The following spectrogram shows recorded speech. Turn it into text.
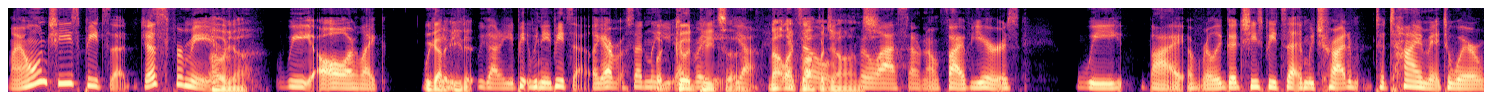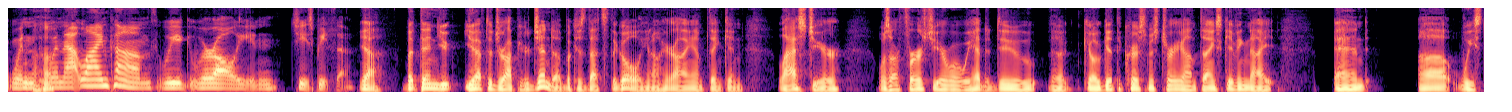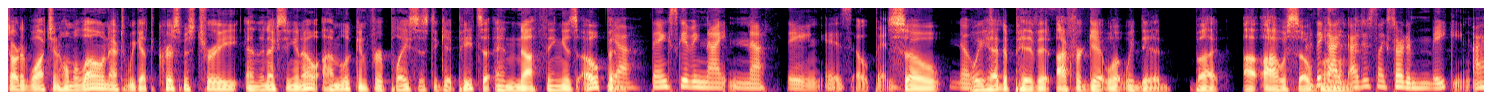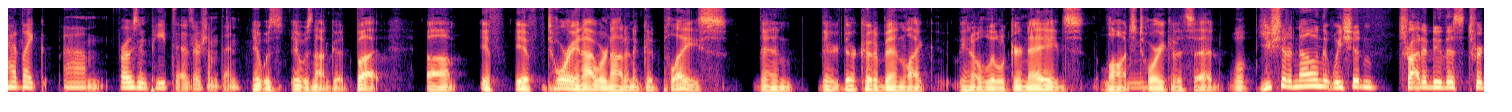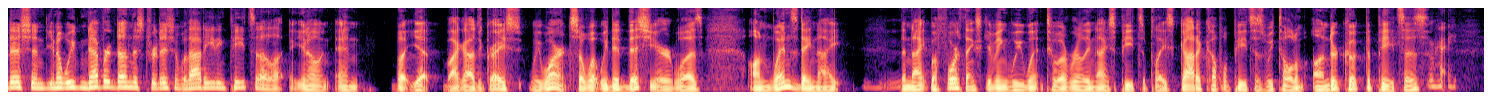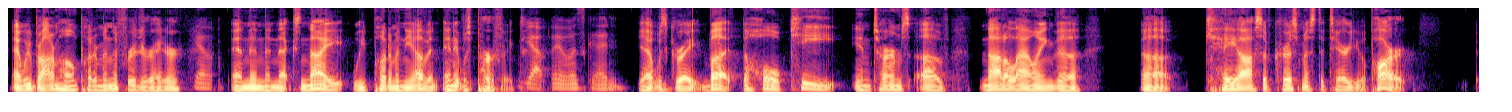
"My own cheese pizza, just for me," Oh yeah, we all are like, we got to eat it. We got to eat. We need pizza. Like every, suddenly, But you, good pizza. Yeah, Not like so Papa John's. For the last, I don't know, five years, we buy a really good cheese pizza, and we try to to time it to where when Uh-huh. when that line comes, we we're all eating cheese pizza. Yeah. But then you you have to drop your agenda because that's the goal. You know, here I am thinking last year was our first year where we had to do the go get the Christmas tree on Thanksgiving night. And uh, we started watching Home Alone after we got the Christmas tree. And the next thing you know, I'm looking for places to get pizza and nothing is open. Yeah, Thanksgiving night, nothing is open. So No. we had to pivot. I forget what we did, but I, I was so I think. I, I just like started making. I had like um, frozen pizzas or something. it was it was not good. But um, if if Tori and I were not in a good place, then there there could have been like you know little grenades launched. Tori could have said, "Well, you should have known that we shouldn't try to do this tradition. You know, we've never done this tradition without eating pizza. You know, and, and but yet by God's grace, we weren't. So what we did this year was on Wednesday night. The night before Thanksgiving, we went to a really nice pizza place, got a couple pizzas. We told them undercook the pizzas, Right. and we brought them home, put them in the refrigerator. Yep. And then the next night we put them in the oven and it was perfect. Yep. It was good. Yeah, it was great. But the whole key in terms of not allowing the uh, chaos of Christmas to tear you apart,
